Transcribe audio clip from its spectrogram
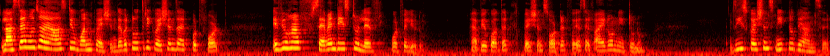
Last time also I asked you one question. There were two, three questions I had put forth. If you have seven days to live, what will you do? Have you got that question sorted for yourself? I don't need to know. These questions need to be answered.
